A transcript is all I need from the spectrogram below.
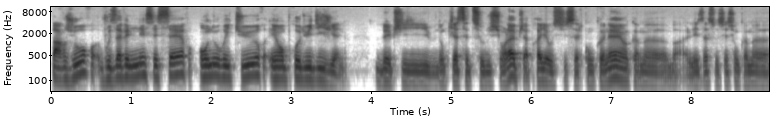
par jour, vous avez le nécessaire en nourriture et en produits d'hygiène. Et puis, donc il y a cette solution-là. Et puis après, il y a aussi celle qu'on connaît, hein, comme euh, bah, les associations comme euh,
